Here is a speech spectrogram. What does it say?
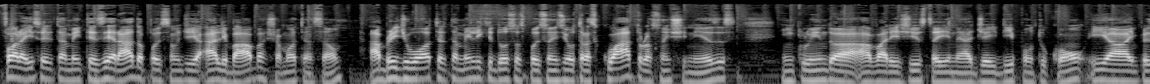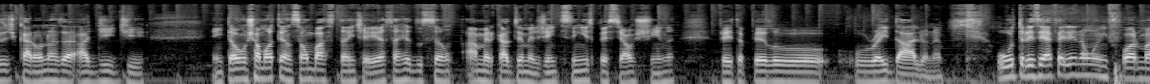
Fora isso, ele também ter zerado a posição de Alibaba, chamou atenção. A Bridgewater também liquidou suas posições em outras quatro ações chinesas, incluindo a, a varejista aí, né, a JD.com e a empresa de caronas, a Didi. Então chamou atenção bastante aí essa redução a mercados emergentes, em especial China, feita pelo o Ray Dalio, né? O 3F ele não informa,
